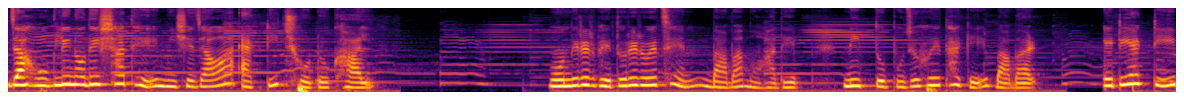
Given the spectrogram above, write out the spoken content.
যা হুগলি নদীর সাথে মিশে যাওয়া একটি ছোট খাল। মন্দিরের ভেতরে রয়েছেন বাবা মহাদেব। নিত্য পুজো হয়ে থাকে বাবার। এটি একটি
